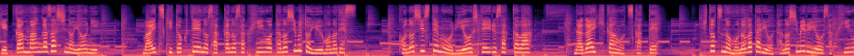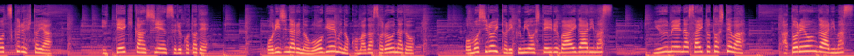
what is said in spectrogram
月刊漫画雑誌のように毎月特定の作家の作品を楽しむというものです。このシステムを利用している作家は長い期間を使って一つの物語を楽しめるよう作品を作る人や一定期間支援することでオリジナルのウォーゲームのコマが揃うなど面白い取り組みをしている場合があります。有名なサイトとしてはパトレオンがあります。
